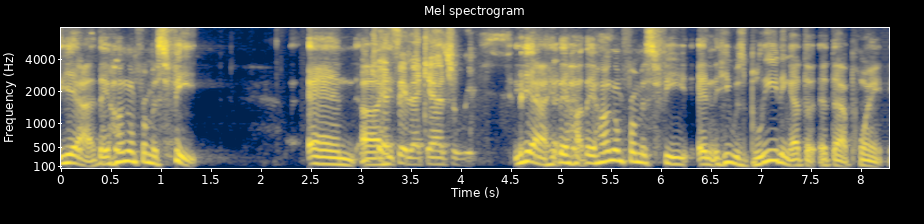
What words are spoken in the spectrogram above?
Yeah, they hung him from his feet. And uh, you can't say that casually. yeah, they they hung him from his feet, and he was bleeding at the at that point,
